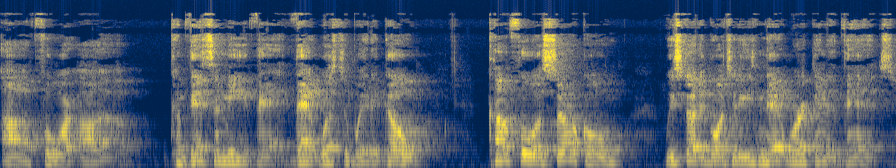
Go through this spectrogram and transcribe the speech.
uh, for uh, convincing me that that was the way to go. Come full circle, we started going to these networking events.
